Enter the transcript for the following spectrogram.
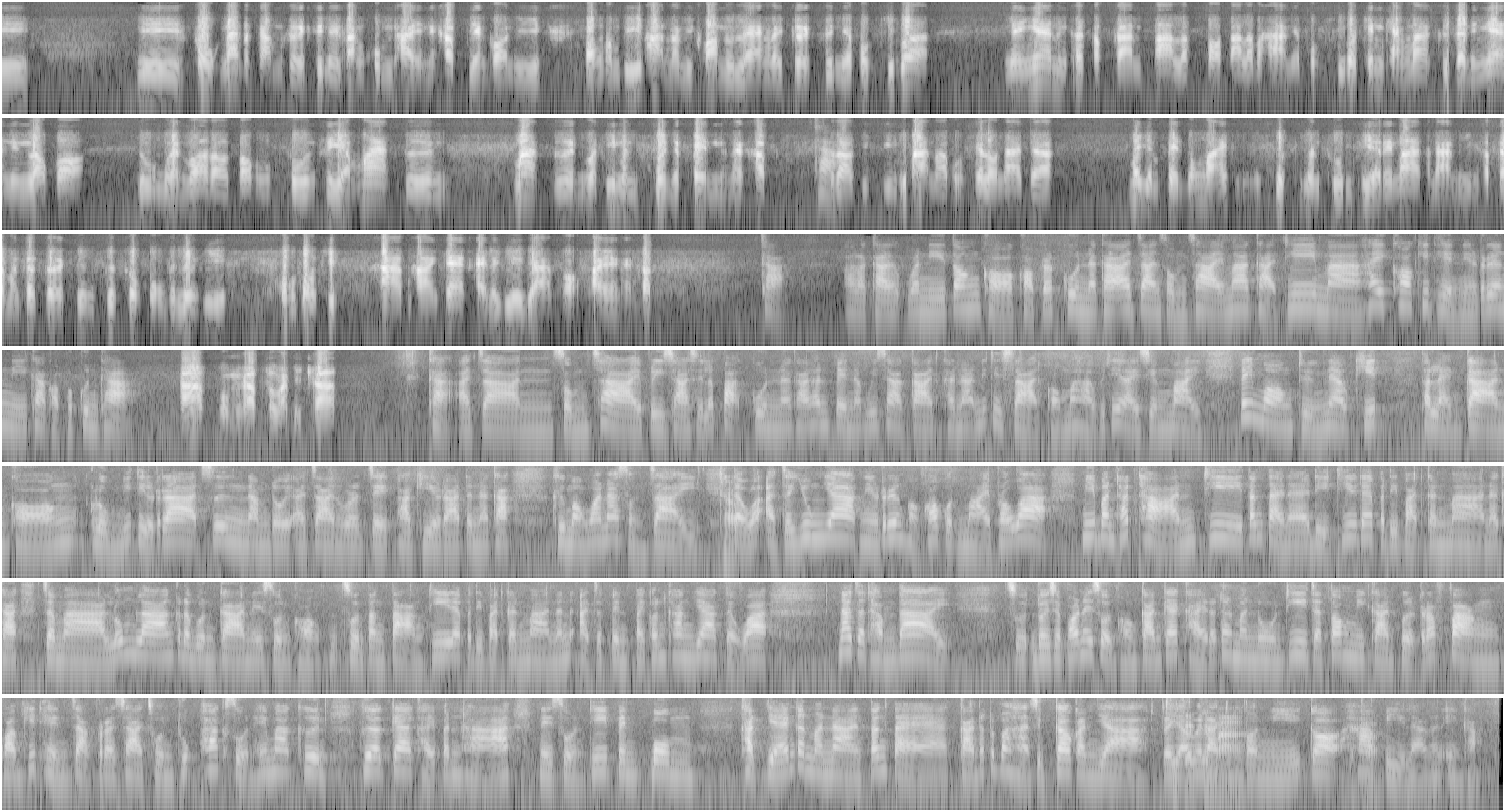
มีโศกนาฏกรรมเกิดขึ้นในสังคมไทยนะครับ อย่างกรณีสองสามปีที่ผ่านมามีความรุนแรงอะไรเกิดขึ้นเนี่ยผมคิดว่า ในแง่หนึ่งถ้ากับการต้านรัฐต่อต้านรัฐประหารเนี่ยผมคิดว่าเข้มแข็งมากคือแต่ในแง่หนึ่งเราก็ดูเหมือนว่าเราต้องสูญเสียมากเกิน มากเกินกว่าที่มันควรจะเป็นนะครับค่ะเราจริงๆที่ผ่านมาผมเชื่อเราน่าจะไม่จำเป็นต้องมาให้ถึงจุดที่มันสูญเสียได้มากขนาดนี้นะครับ แต่มันก็เกิดขึ้นซึ่งก็คงเป็นเรื่องที่คงต้องคิดหาทางแก้ไขและเยียวยาต่อไปนะครับ ค่ะเอาละค่ะวันนี้ต้องขอขอบพระคุณนะคะ อาจารย์สมชายมากค่ะที่มาให้ข้อคิดเห็นในเรื่องนี้ค่ะ ขอบพระคุณค่ะ ครับผมครับ สวัสดีครับ ค่ะอาจารย์สมชายปรีชาศิลปะกุลนะคะท่านเป็นนักวิชาการคณะนิติศาสตร์ของมหาวิทยาลัยเชียงใหม่ ได้มองถึงแนวคิดแถลงการของกลุ่มนิติราษฎร์ซึ่งนำโดยอาจารย์วรเจตน์ภาคีรัตน์นะคะคือมองว่าน่าสนใจครับแต่ว่าอาจจะยุ่งยากในเรื่องของข้อกฎหมาย เพราะว่ามีบรรทัดฐานที่ตั้งแต่ในอดีตที่ได้ปฏิบัติกันมานะคะจะมาล้มล้างกระบวนการในส่วนของส่วนต่างๆ ที่ได้ปฏิบัติกันมานั้นอาจจะเป็นไปค่อนข้างยาก แต่ว่าน่าจะทำได้ส่วน โดยเฉพาะในส่วนของการแก้ไขรัฐธรรมนูญที่จะต้องมีการเปิดรับฟังความคิดเห็นจากประชาชนทุกภาคส่วนให้มากขึ้น เพื่อแก้ไขปัญหาในส่วนที่เป็นปม ขัดแย้งกันมานานตั้งแต่การรัฐประหาร 19 กันยา ระยะเวลาถึงตอนนี้ก็ 5 ปีแล้วนั่นเองค่ะ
